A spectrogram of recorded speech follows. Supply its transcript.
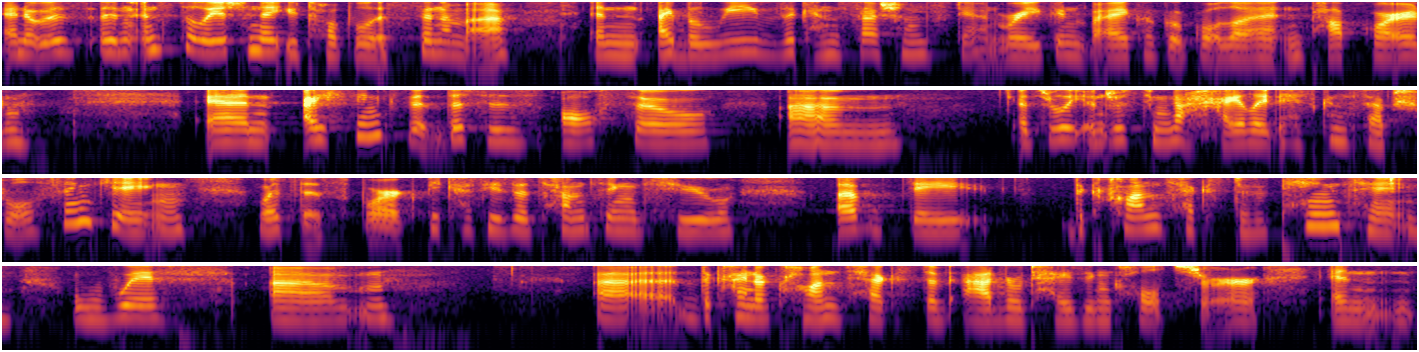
and it was an installation at Utopolis Cinema, and I believe the concession stand where you can buy Coca-Cola and popcorn. And I think that this is also, um, it's really interesting to highlight his conceptual thinking with this work because he's attempting to update the context of painting with um, uh, the kind of context of advertising culture and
